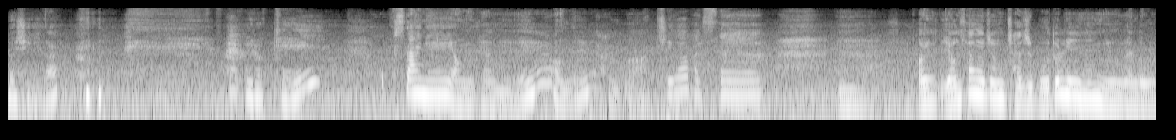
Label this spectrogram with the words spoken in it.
모시기가 아이고 이렇게 옥상의 영상을 오늘 한번 찍어봤어요. 음, 어, 영상을 좀 자주 못 올리는 이유가 너무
